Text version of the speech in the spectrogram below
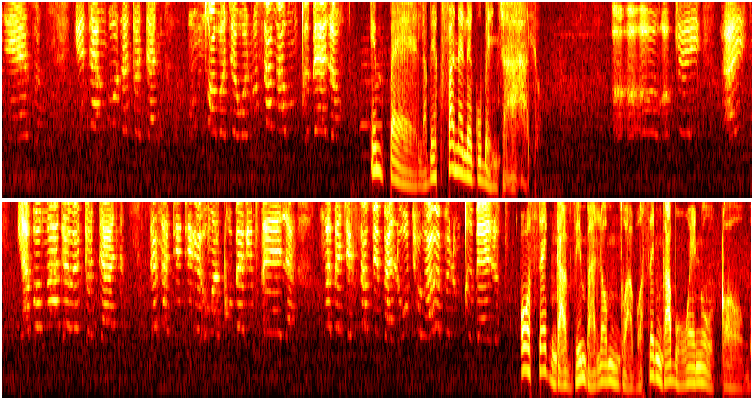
ngiyezwa. Ngithi angibuze ndodana, umngcwabo nje wona usangaba umgqibelo. Impela bekufanele kube njalo. Oh oh oh okay. Hayi, ngiyabonga ke wendodana. Sengathithi ke ungaqhubeka impela. Ngabe nje kusavimba lutho ngabe phela umgqibelo. osekungavimba lomngcwabo sekungaba wena uqobo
